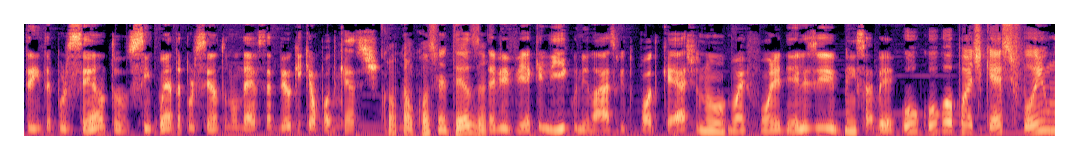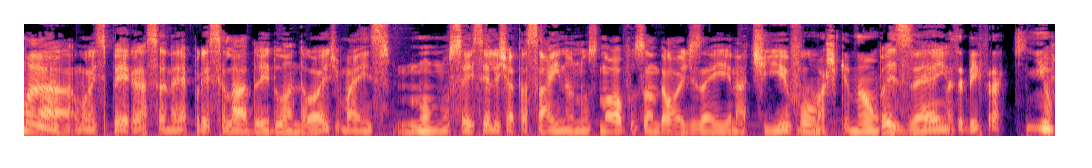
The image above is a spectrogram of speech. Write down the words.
30%, 50% não deve saber o que é um podcast. Com- Não, com certeza. Deve ver aquele ícone lá escrito podcast no, no iPhone deles e nem saber. O Google Podcast foi uma, uma esperança, né, por esse lado aí do Android, mas não, não sei se ele já tá saindo nos novos Androids aí nativo. Eu acho que não. Pois é, Mas é bem fraquinho.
